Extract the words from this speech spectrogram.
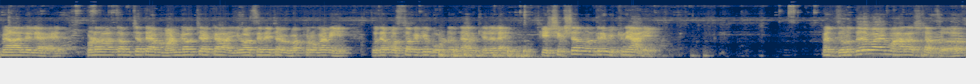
मिळालेले आहेत. पण आज आमच्या त्या माणगावच्या एका युवा सेनेच्या विभाग प्रमुखाने उद्या मस्तपैकी बोर्ड तयार केलेला आहे की शिक्षण मंत्री विकणे आहे. पण दुर्दैव आहे महाराष्ट्राचं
